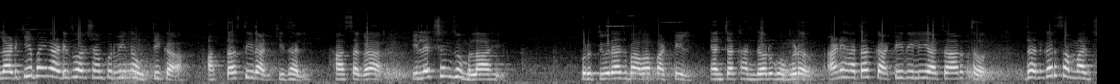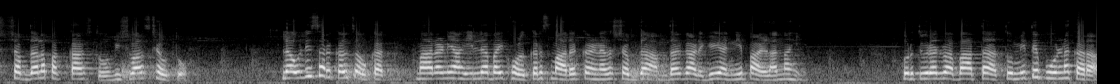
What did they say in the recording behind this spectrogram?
लाडकी बहीण अडीच वर्षांपूर्वी नव्हती का? आत्ताच ती लाडकी झाली. हा सगळा इलेक्शन जुमला आहे. पृथ्वीराज बाबा पाटील यांच्या खांद्यावर घोंगडं आणि हातात काठी दिली याचा अर्थ धनगर समाज शब्दाला पक्का असतो विश्वास ठेवतो. लवली सर्कल चौकात महाराणी अहिल्याबाई होळकर स्मारक करण्याचा शब्द आमदार गाडगे यांनी पाळला नाही. पृथ्वीराज बाबा आता तुम्ही ते पूर्ण करा.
